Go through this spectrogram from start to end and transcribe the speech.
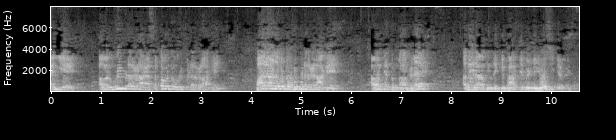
அங்கே அவர் உறுப்பினர்களாக சட்டமன்ற உறுப்பினர்களாக பாராளுமன்ற உறுப்பினர்களாக அவர்கள் சொன்னார்களே அதை நாம் இன்றைக்கு பார்க்க வேண்டும் யோசிக்க வேண்டும்.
